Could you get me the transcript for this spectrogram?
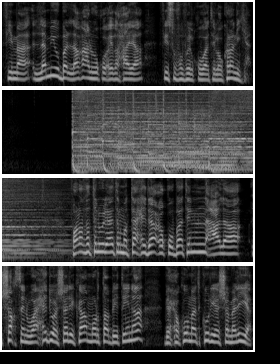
فيما لم يبلغ عن وقوع ضحايا في صفوف القوات الأوكرانية. فرضت الولايات المتحدة عقوبات على شخص واحد وشركة مرتبطين بحكومة كوريا الشمالية.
